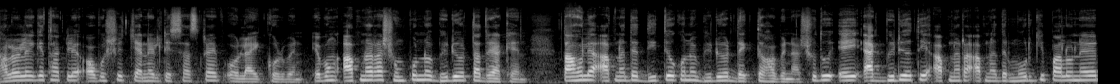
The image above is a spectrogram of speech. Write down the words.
ভালো লেগে থাকলে অবশ্যই চ্যানেলটি সাবস্ক্রাইব ও লাইক করবেন এবং আপনারা সম্পূর্ণ ভিডিওটা দেখেন, তাহলে আপনাদের দ্বিতীয় কোনো ভিডিও দেখতে হবে না। শুধু এই এক ভিডিওতে আপনারা আপনাদের মুরগি পালনের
